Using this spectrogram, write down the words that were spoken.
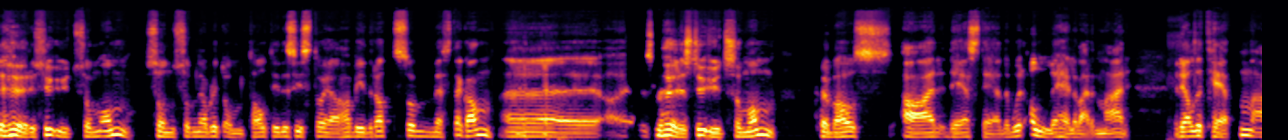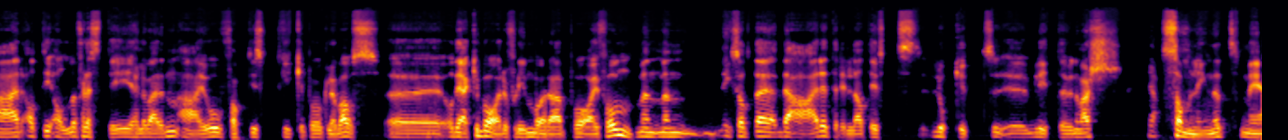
det høres jo ut som om, sånn som det har blitt omtalt i det siste, og jeg har bidratt så best jeg kan, eh, så høres det ut som om Clubhouse er det stedet hvor alle i hele verden er. Realiteten er at de aller fleste i hele verden er jo faktisk ikke på Clubhouse. Uh, og det er ikke bare fordi den bare er på iPhone, men, men det, det, er et relativt lukket, uh, lite univers. Ja. Sammenlignet med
